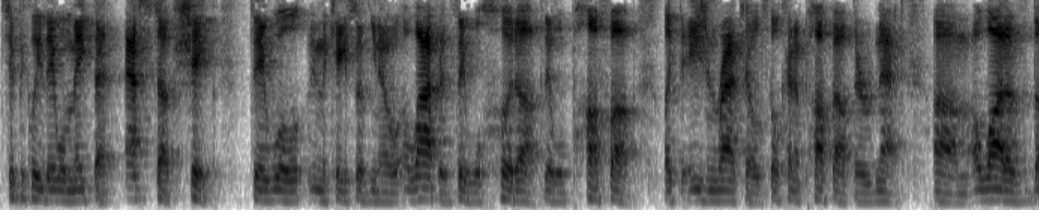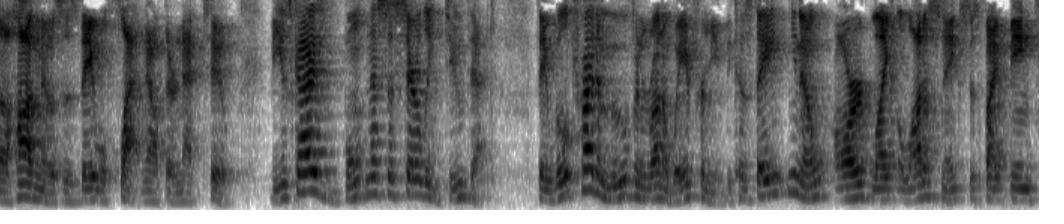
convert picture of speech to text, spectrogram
Typically, they will make that s up shape. They will, in the case of, you know, elapids, they will hood up. They will puff up. Like the Asian rat-tailed, they'll kind of puff out their neck. Um, a lot of the hog noses, they will flatten out their neck too. These guys won't necessarily do that. They will try to move and run away from you because they, you know, are like a lot of snakes, despite being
